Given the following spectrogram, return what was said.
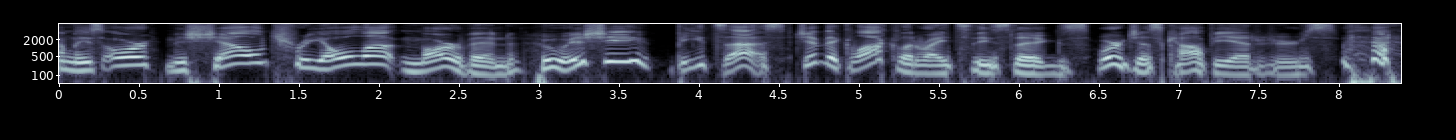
families, or Michelle Triola Marvin. Who is she? Beats us. Jim McLauchlin writes these things. We're just copy editors.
